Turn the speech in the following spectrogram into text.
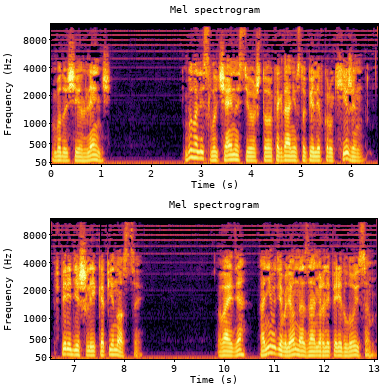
будущий ленч. Было ли случайностью, что, когда они вступили в круг хижин, впереди шли копьеносцы? Войдя, они удивленно замерли перед Луисом,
